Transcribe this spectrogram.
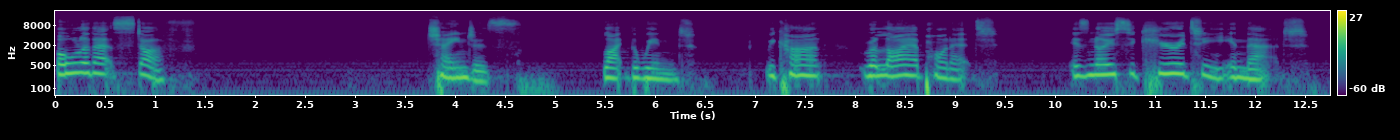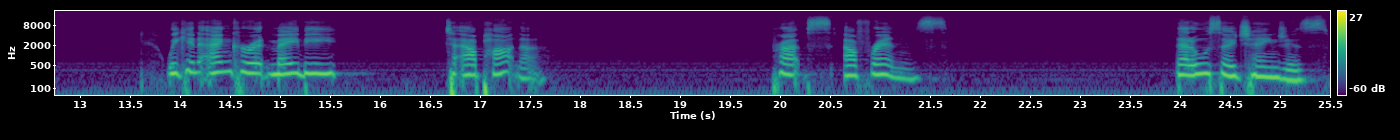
All of that stuff changes like the wind. We can't rely upon it. There's no security in that. We can anchor it maybe to our partner, perhaps our friends. That also changes.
